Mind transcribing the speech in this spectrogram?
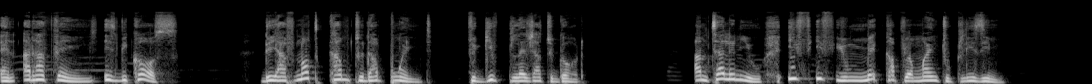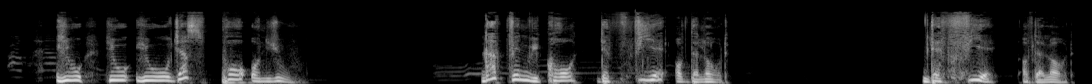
and other things is because they have not come to that point to give pleasure to God. I'm telling you, if if you make up your mind to please Him, He will He will, he will just pour on you that thing we call the fear of the Lord. The fear of the Lord.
